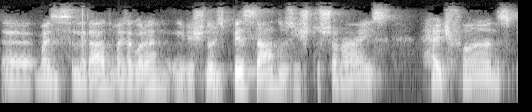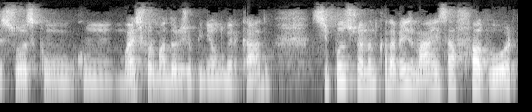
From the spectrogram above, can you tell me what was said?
é, mais acelerado, mas agora investidores pesados institucionais hedge funds, pessoas com, com mais formadores de opinião no mercado, se posicionando cada vez mais a favor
